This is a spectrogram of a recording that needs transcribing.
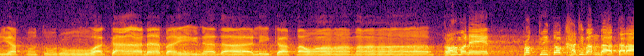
ইয়াকতুরু ওয়া কানা বাইনা যালিকা রহমানের প্রকৃত খাঁটি বান্দা তারা,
